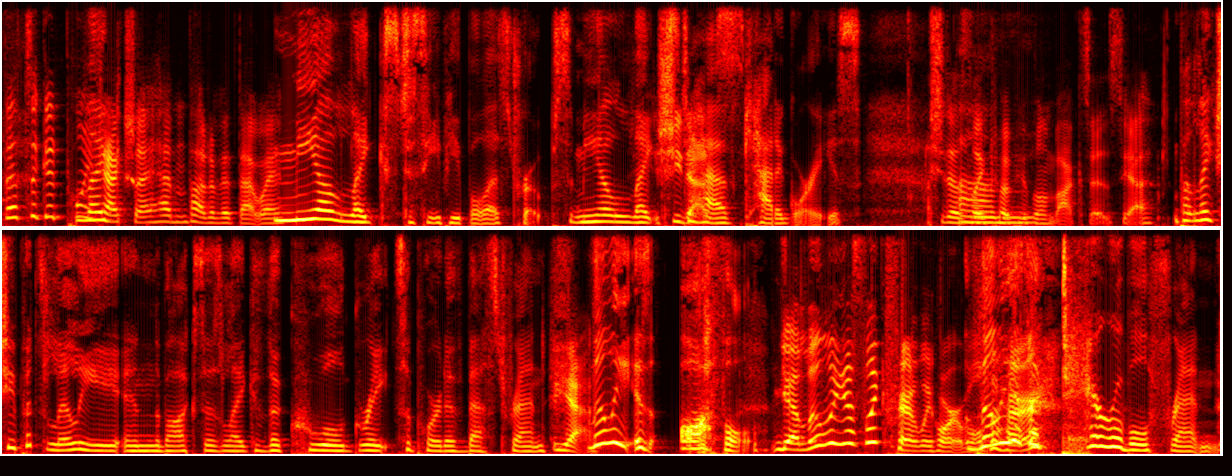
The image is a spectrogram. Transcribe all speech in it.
that's a good point. Like- actually, I hadn't thought of it that way. Mia likes to see people as tropes. Mia likes She to does. have categories. She does like um, put people in boxes. Yeah. But like she puts Lily in the box as like the cool, great, supportive best friend. Yeah. Lily is awful. Yeah, Lily is like fairly horrible. Lily to is a terrible friend.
